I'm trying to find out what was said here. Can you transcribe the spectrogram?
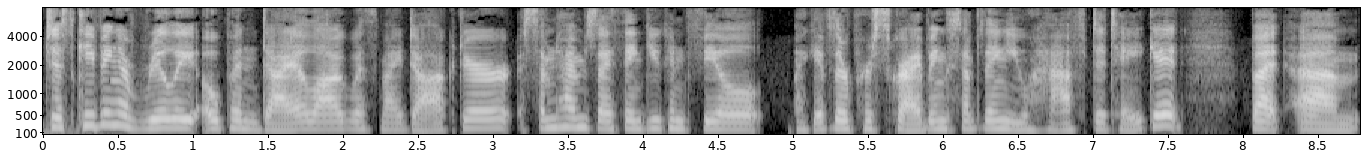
just keeping a really open dialogue with my doctor. Sometimes i think you can feel like if they're prescribing something you have to take it but um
